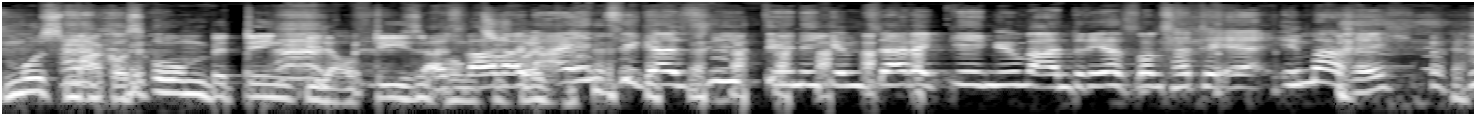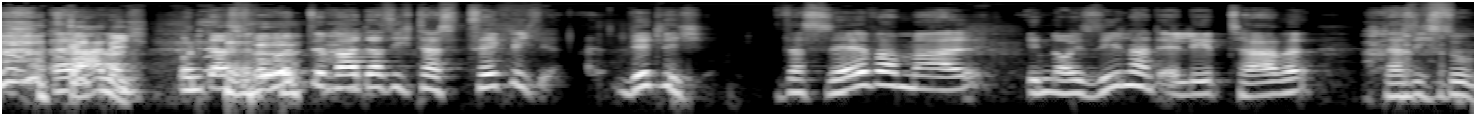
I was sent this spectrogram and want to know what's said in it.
muss Markus unbedingt wieder auf diesen das Punkt zu sprechen. Das war mein einziger Sieg, den ich im Zarek gegenüber Andreas, sonst hatte er immer recht. Gar nicht. Und das Verrückte war, dass ich tatsächlich wirklich das selber mal in Neuseeland erlebt habe, dass ich so,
